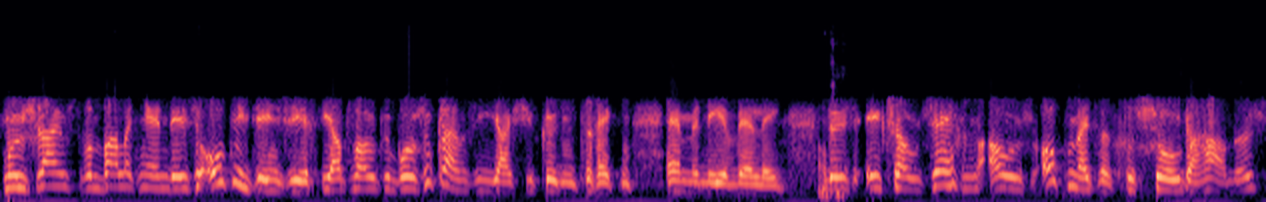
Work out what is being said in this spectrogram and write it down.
Moet je eens luisteren, Balkenende is er ook niet in zicht. Die had Wouter Bos ook aan zijn jasje kunnen trekken. En meneer Welling. Dus ik zou zeggen, alles op met het gesode Hannes.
